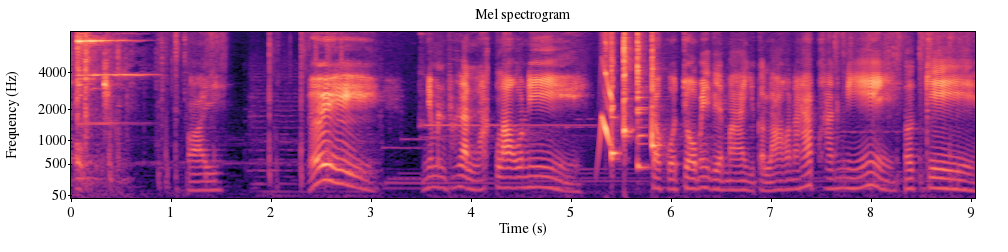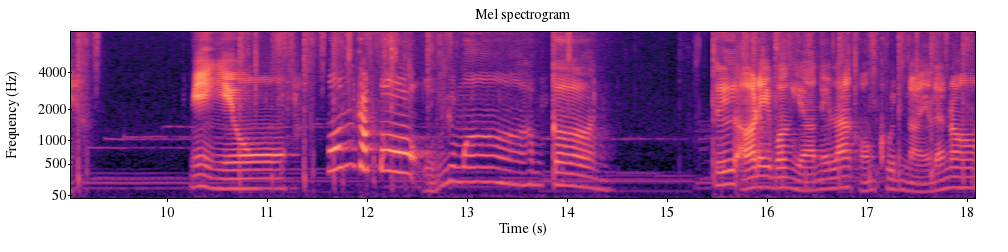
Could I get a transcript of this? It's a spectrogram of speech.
โอ้ไป เฮ้ย นี่มันเพื่อนรักเรานี่ เจ้าโกโจไม่ได้มาอยู่กับเรานะครับ ครั้งนี้ โอเค ไม่เหี่ยวผมกับโบผมจะมาทำก่อนซื้ออะไรบางอย่างในร้านของคุณหน่อยแล้วเนาะ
